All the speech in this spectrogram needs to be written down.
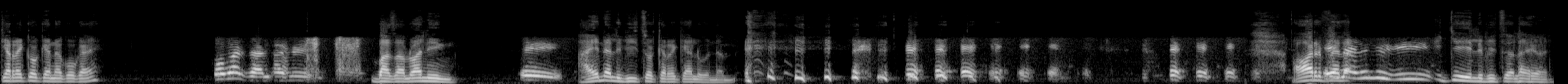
Kereke o kena ko kae? Ko bazalwane. Bazalwaneng. Eh. Ha ena lebitso kereke ya lona mme. Ha re fela ke lebitso la yona.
